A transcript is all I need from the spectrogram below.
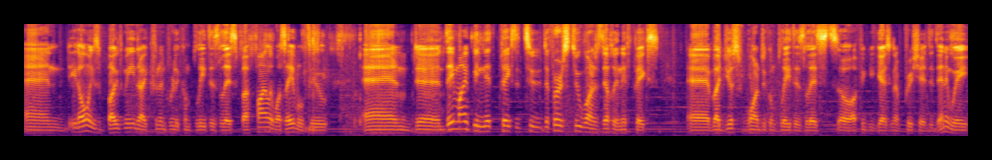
And it always bugged me that I couldn't really complete this list, but I finally was able to. And uh, they might be nitpicks, the, two, the first two ones definitely nitpicks. Uh, but just wanted to complete this list so I think you guys gonna appreciate it anyway.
